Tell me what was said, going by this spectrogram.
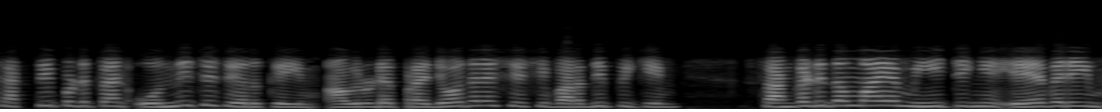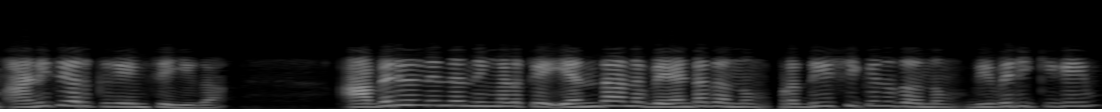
ശക്തിപ്പെടുത്താൻ ഒന്നിച്ചു ചേർക്കുകയും അവരുടെ പ്രചോദനശേഷി വർദ്ധിപ്പിക്കുകയും സംഘടിതമായ മീറ്റിംഗ് ഏവരെയും അണിചേർക്കുകയും ചെയ്യുക. അവരിൽ നിന്ന് നിങ്ങൾക്ക് എന്താണ് വേണ്ടതെന്നും പ്രതീക്ഷിക്കുന്നതെന്നും വിവരിക്കുകയും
